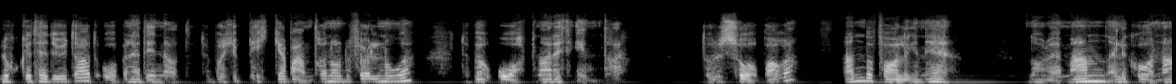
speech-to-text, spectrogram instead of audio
Lukkethet utad, åpenhet innad. Du bør ikke pikke på andre når du føler noe. Du bør åpne ditt indre. Da er du sårbare. Anbefalingen er, når du er mann eller kone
